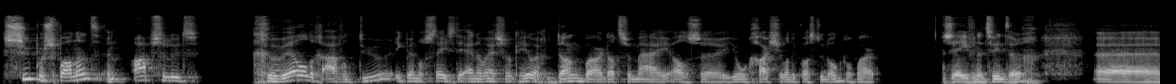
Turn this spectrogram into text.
Super spannend, een absoluut geweldig avontuur. Ik ben nog steeds de NOS ook heel erg dankbaar dat ze mij als uh, jong gastje, want ik was toen ook nog maar 27, uh,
